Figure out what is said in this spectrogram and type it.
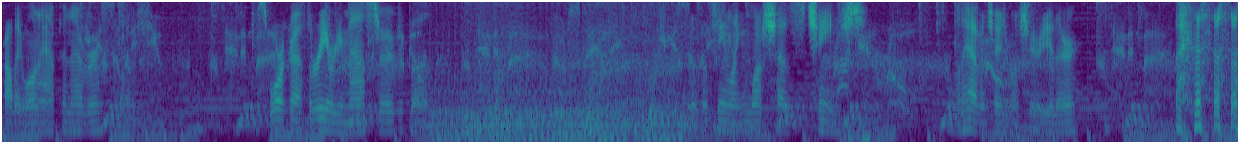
Probably won't happen ever. It's Warcraft 3 remastered, but doesn't seem like much has changed. Well, they haven't changed much here either.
